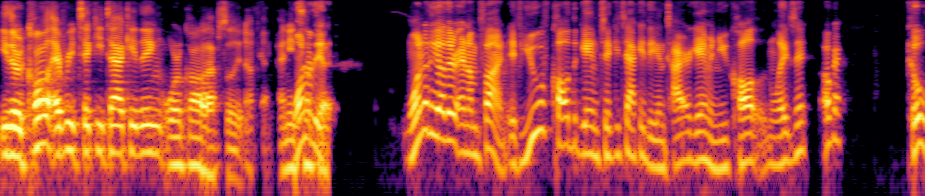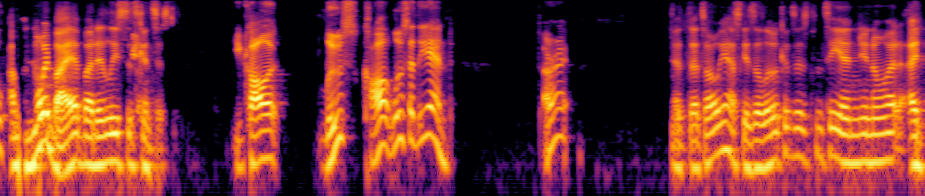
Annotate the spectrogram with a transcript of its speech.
either call every ticky tacky thing or call absolutely nothing. I need one something. The, one or the other, and I'm fine. If you have called the game ticky tacky the entire game and you call it in late, okay, cool. I'm annoyed by it, but at least it's consistent. You call it loose, call it loose at the end. All right. That, that's all we ask is a little consistency. And you know what? I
